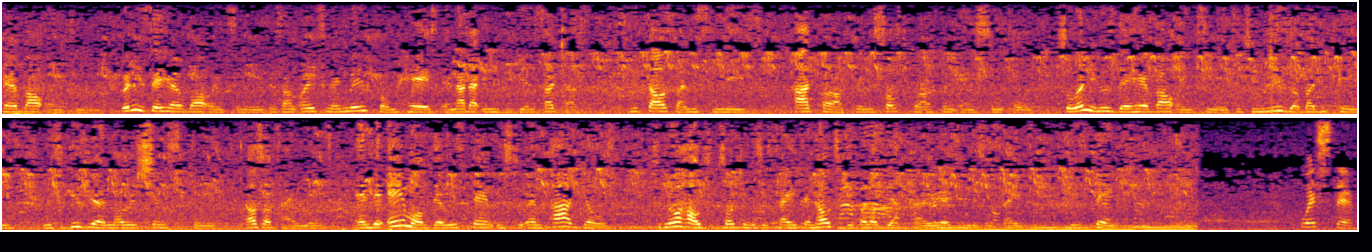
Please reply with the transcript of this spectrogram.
herbal ointment. When you say herbal ointment, it's an ointment made from herbs and other ingredients such as methyl salicylate, hard paraffin, soft paraffin, and so on. So when you use the herbal ointment, it will release your body pains and it will give you a nourishing skin. That's what I learned. And the aim of the wisdom is to empower girls to know how to talk in the society and how to develop their careers in the society. Please thank you. Wisdom,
